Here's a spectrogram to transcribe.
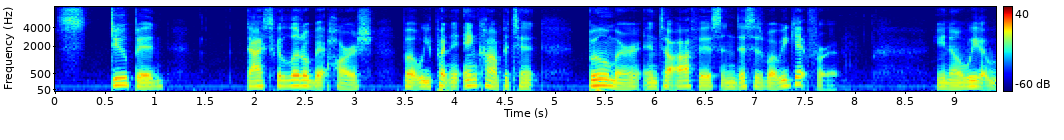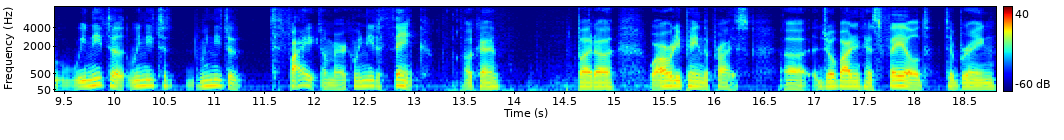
stupid, that's a little bit harsh, but we put an incompetent boomer into office, and this is what we get for it. You know, we we need to we need to we need to fight America. We need to think. Okay, But uh, we're already paying the price. Uh, Joe Biden has failed to bring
